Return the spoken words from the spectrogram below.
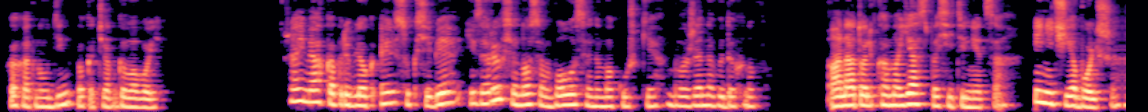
– хохотнул Дин, покачав головой. Шай мягко привлек Эльсу к себе и зарылся носом волосы на макушке, блаженно выдохнув. «Она только моя спасительница, и ничья больше!»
